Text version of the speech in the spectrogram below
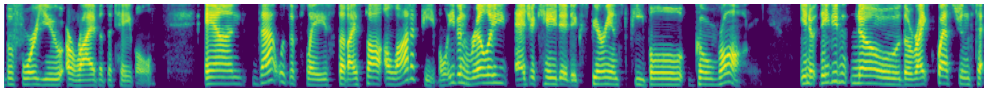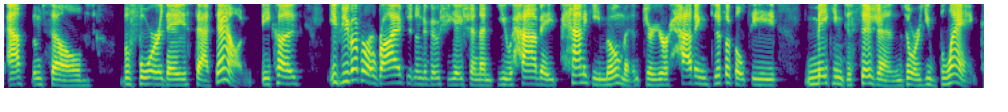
before you arrive at the table. And that was a place that I saw a lot of people, even really educated, experienced people, go wrong. You know, they didn't know the right questions to ask themselves before they sat down because if you've ever arrived in a negotiation and you have a panicky moment or you're having difficulty making decisions or you blank,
